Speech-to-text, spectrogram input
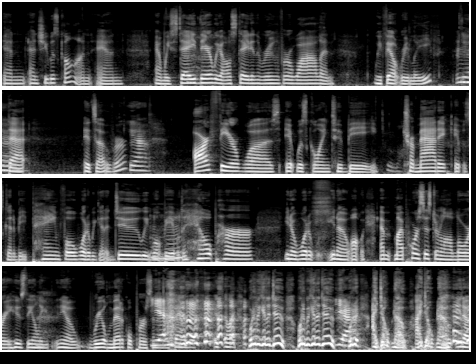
and and she was gone, and and we stayed there. We all stayed in the room for a while, and we felt relief Yeah. that it's over. Yeah. Our fear was it was going to be traumatic. It was going to be painful. What are we going to do? We won't be able mm-hmm. to help her. You know what? You know, and my poor sister-in-law Lori, who's the only you know real medical person in the family, is like, "What are we going to do? What are we going to do? Yeah. What are- I don't know. I don't know." You know,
